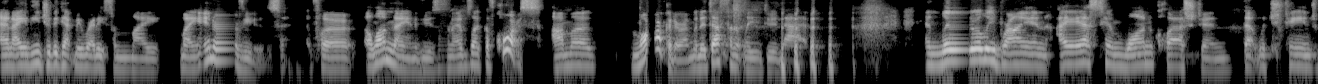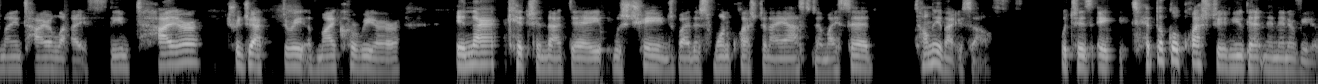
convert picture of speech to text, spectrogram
and I need you to get me ready for my my interviews, for alumni interviews. And I was like, Of course, I'm a marketer. I'm going to definitely do that. and literally, Brian, I asked him one question that would change my entire life. The entire trajectory of my career in that kitchen that day was changed by this one question I asked him. I said, Tell me about yourself, which is a typical question you get in an interview.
